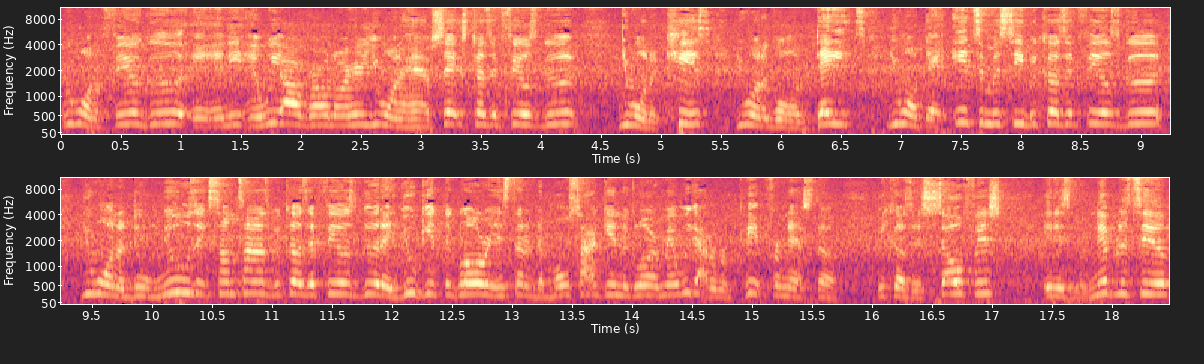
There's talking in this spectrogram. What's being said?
We want to feel good, and, and, we all grown on here. You want to have sex because it feels good. You want to kiss. You want to go on dates. You want that intimacy because it feels good. You want to do music sometimes because it feels good and you get the glory instead of the most high getting the glory. Man, we got to repent from that stuff because it's selfish, it is manipulative,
